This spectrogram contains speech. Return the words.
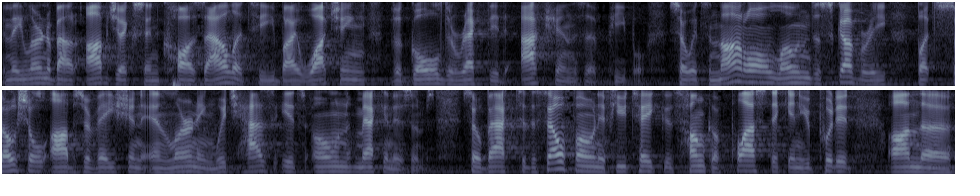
and they learn about objects and causality by watching the goal directed actions of people. So it's not all lone discovery, but social observation and learning, which has its own mechanisms. So back to the cell phone, if you take this hunk of plastic and you put it on the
